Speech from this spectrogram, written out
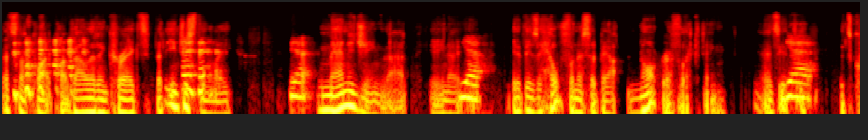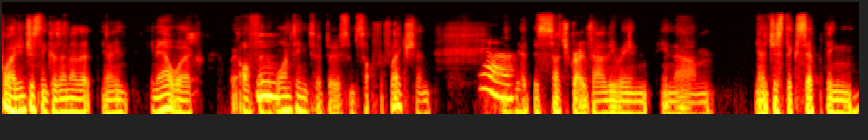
that's not quite quite valid and correct. But interestingly, yeah, managing that, you know, yeah, there's a helpfulness about not reflecting. It's, it's yeah, it's quite interesting because I know that you know in, in our work we're often mm. wanting to do some self reflection, yeah yet there's such great value in in um you know just accepting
